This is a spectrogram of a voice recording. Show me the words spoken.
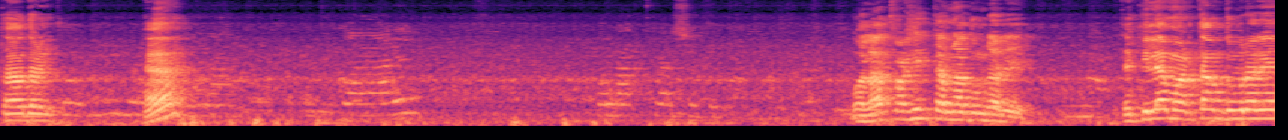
তাড়াতাড়ি। হ্যাঁ? গলাত ফাঁসিতাম না তোমরা রে? কিলা মারতাম তোমরা রে?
